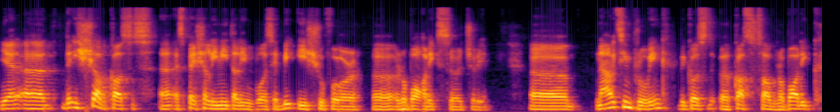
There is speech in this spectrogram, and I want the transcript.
Yeah, uh, the issue of costs, uh, especially in Italy, was a big issue for uh, robotic surgery. Uh, now it's improving because the costs of robotic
